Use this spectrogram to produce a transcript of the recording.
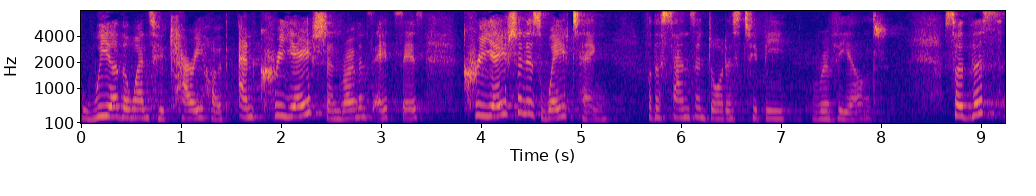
We are the ones who carry hope. And creation, Romans 8 says, creation is waiting for the sons and daughters to be revealed. So, this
